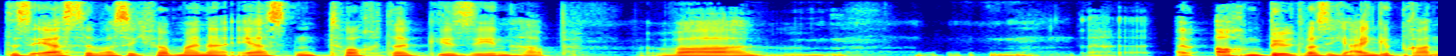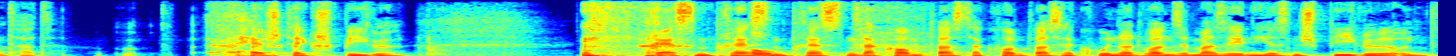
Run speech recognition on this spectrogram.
das erste, was ich von meiner ersten Tochter gesehen habe, war äh, auch ein Bild, was sich eingebrannt hat. Hashtag Spiegel. Pressen, pressen, oh. pressen, da kommt was, da kommt was. Herr Kunert, wollen Sie mal sehen, hier ist ein Spiegel und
